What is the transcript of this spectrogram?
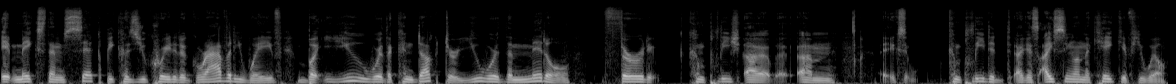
it makes them sick because you created a gravity wave, but you were the conductor. You were the middle third complete uh, um, completed, I guess, icing on the cake, if you will.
